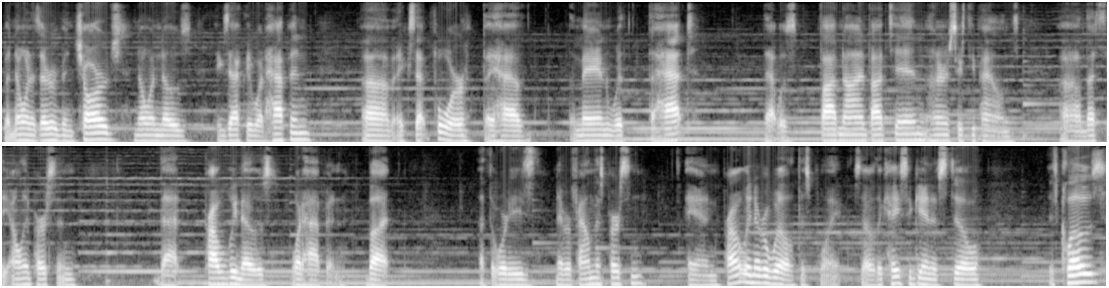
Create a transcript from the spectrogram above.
but no one has ever been charged. No one knows exactly what happened um, except for they have the man with the hat that was 5'9, 5'10, 160 pounds. Um, that's the only person that probably knows what happened, but authorities never found this person and probably never will at this point. So the case again is still is closed,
